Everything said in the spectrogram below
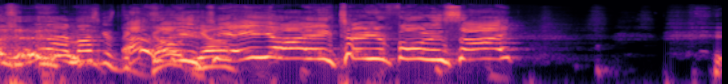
Elon Musk is the That's goat, you yo. Elon ain't turn your phone to the side. Do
